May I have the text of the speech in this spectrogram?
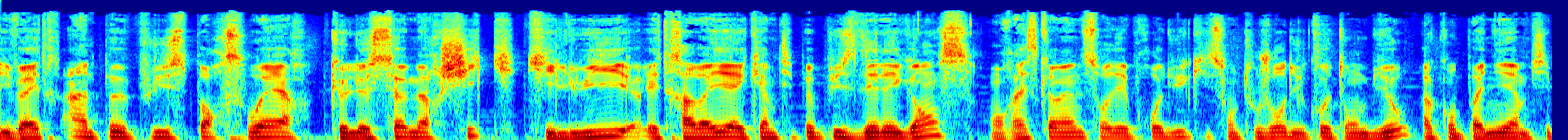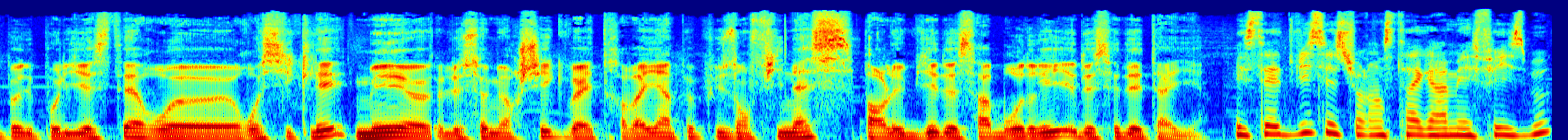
Il va être un peu plus sportswear que le Summer Chic qui lui est travaillé avec un petit peu plus d'élégance. On reste quand même sur des produits qui sont toujours du coton bio accompagné un petit peu de polyester recyclé mais le Summer Chic va être travaillé un peu plus en finesse par le biais de sa broderie et de ses détails. Et cette vie, c'est sur Instagram et Facebook?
